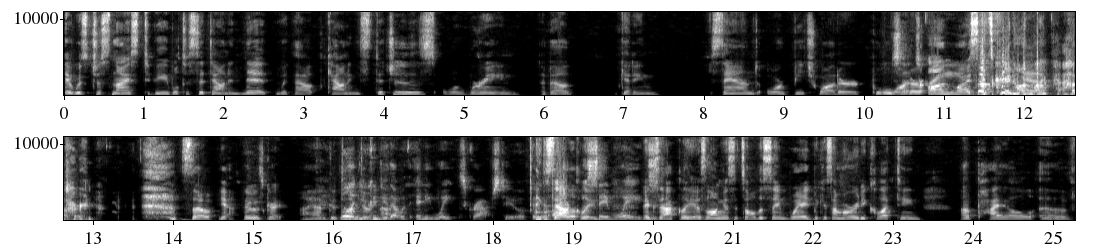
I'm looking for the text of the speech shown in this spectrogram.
it was just nice to be able to sit down and knit without counting stitches or worrying about getting sand or beach water, pool water on my sunscreen on Yeah. my pattern. so yeah, it was great. I had a good time doing it. Well, and you that. do that with any weight scraps too. If they were all of Exactly. the same weight. Exactly, as long as it's all the same weight, because I'm already collecting a pile of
